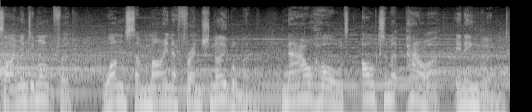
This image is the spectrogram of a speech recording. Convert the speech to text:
Simon de Montfort, once a minor French nobleman, now holds ultimate power in England.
